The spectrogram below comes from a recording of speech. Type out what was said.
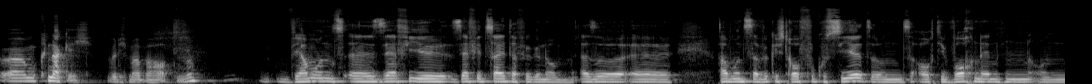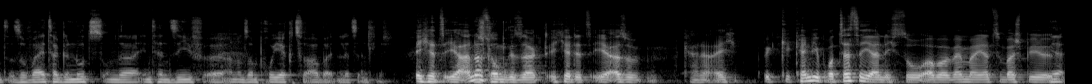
ähm, knackig, würde ich mal behaupten. Ne? Wir haben uns äh, sehr viel, sehr viel Zeit dafür genommen. Also äh, haben uns da wirklich drauf fokussiert und auch die Wochenenden und so weiter genutzt, um da intensiv äh, an unserem Projekt zu arbeiten letztendlich. Ich hätte es eher andersrum glaub, gesagt. Ich hätte jetzt eher, also keine Ahnung, ich kenne die Prozesse ja nicht so, aber wenn man ja zum Beispiel ja.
